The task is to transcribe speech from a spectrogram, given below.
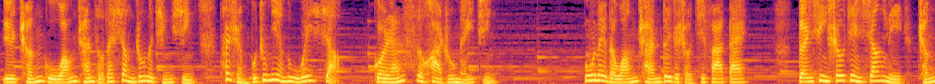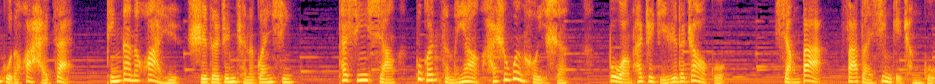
与陈谷、王禅走在巷中的情形，他忍不住面露微笑。果然似画如美景。屋内的王禅对着手机发呆，短信收件箱里陈谷的话还在，平淡的话语，实则真诚的关心。他心想，不管怎么样，还是问候一声，不枉他这几日的照顾。想罢，发短信给陈谷：“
